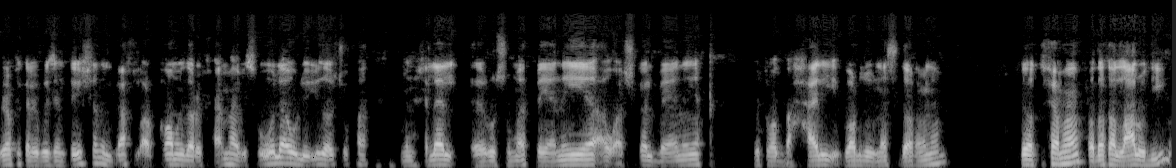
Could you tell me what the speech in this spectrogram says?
graphical representation اللي بيعرف الأرقام يقدر يفهمها بسهولة واللي يقدر يشوفها من خلال رسومات بيانية أو أشكال بيانية بتوضحها لي برضه الناس تقدر تعملها تقدر تفهمها؟ فده طلع له دي.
